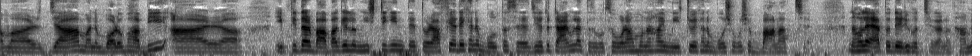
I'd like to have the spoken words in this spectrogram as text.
আমার যা মানে বড় ভাবি আর ইফতিদার বাবা গেল মিষ্টি কিনতে। তো রাফিয়াদ এখানে বলতেছে, যেহেতু টাইম লাগতেছে, বলছে, ওরা মনে হয় মিষ্টি এখানে বসে বসে বানাচ্ছে। নাহলে এত দেরি হচ্ছে কেন? আমি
